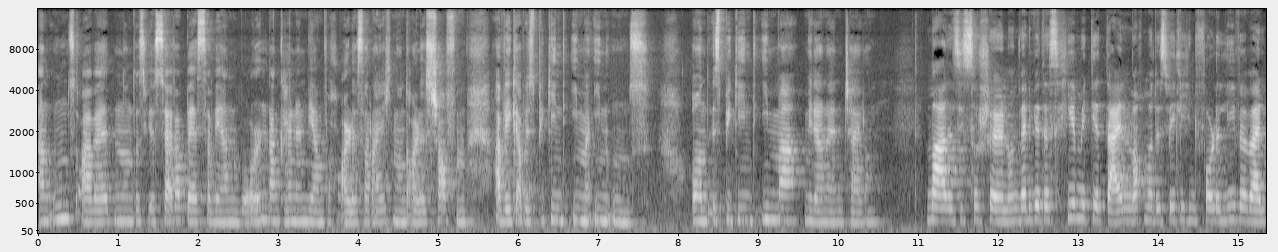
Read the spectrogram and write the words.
an uns arbeiten und dass wir selber besser werden wollen, dann können wir einfach alles erreichen und alles schaffen. Aber ich glaube, es beginnt immer in uns und es beginnt immer mit einer Entscheidung. Ma, das ist so schön. Und wenn wir das hier mit dir teilen, machen wir das wirklich in voller Liebe, weil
